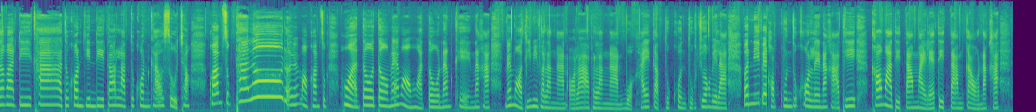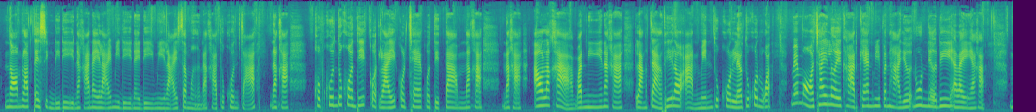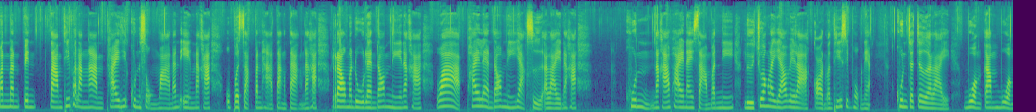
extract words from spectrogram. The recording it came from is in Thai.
สวัสดีค่ะ ทุกคนยินดีต้อนรับทุกคนเข้าสู่ช่องความสุขทาโร่โดยแม่หมอความสุข หัวโตโตแม่หมอหัวโตนั่นเองนะคะ แม่หมอที่มีพลังงานออร่าพลังงานบวกให้กับทุกคนทุกช่วงเวลา วันนี้เป็นขอบคุณทุกคนเลยนะคะ ที่เข้ามาติดตามใหม่และติดตามเก่านะคะ น้อมรับแต่สิ่งดีๆนะคะ ในร้ายมีดีในดีมีร้ายเสมอนะคะ ทุกคนจ๋านะคะ ขอบคุณทุกคนที่กดไลค์ กดแชร์ กดติดตามนะคะนะคะ เอาละค่ะ วันนี้นะคะ หลังจากที่เราอ่านเม้นทุกคนแล้วทุกคนบอกว่า แม่หมอใช่เลยขาดแคลนมีปัญหาเยอะนู่นเยอะนี่อะไรอย่างเงี้ยค่ะ มันมันเป็นตามที่พลังงานไพ่ที่คุณส่งมานั่นเองนะคะ อุปสรรคปัญหาต่างๆนะคะ เรามาดูแรนดอมนี้นะคะ ว่าไพ่แรนดอมนี้อยากสื่ออะไรนะคะ คุณนะคะภายใน 3 วันนี้ หรือช่วงระยะเวลาก่อนวันที่ 16 เนี่ย คุณจะเจออะไร บ่วงกรรมบ่วง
